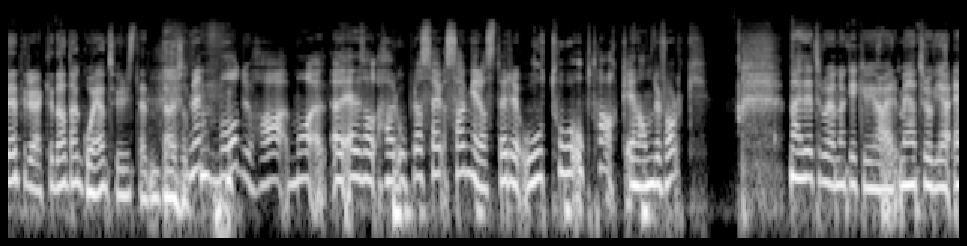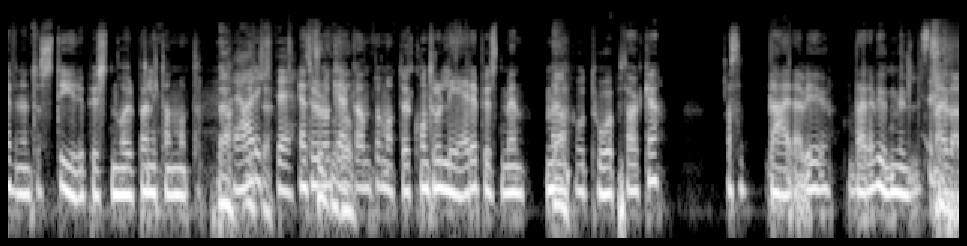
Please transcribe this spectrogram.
det tror jeg ikke da. Da går jeg en tur isteden. Ja. Men må du ha må, er det sånn, Har operasangere større O2-opptak enn andre folk? Nei, det tror jeg nok ikke vi har, men jeg tror vi har evnen til å styre pusten vår på en litt annen måte. Ja, riktig. Jeg tror nok jeg kan på en måte kontrollere pusten min, men Ja. O2-opptaket Altså, der er vi, der er vi under middels. Nei da.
